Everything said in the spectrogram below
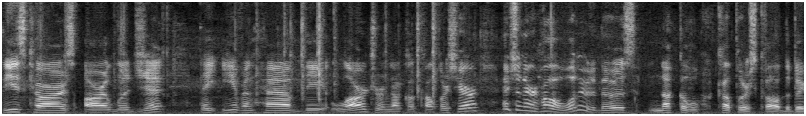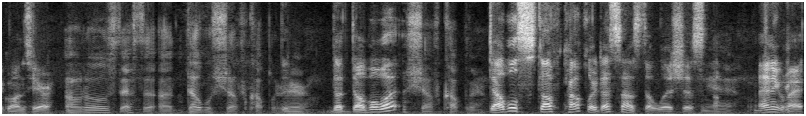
these cars are legit. They even have the larger knuckle couplers here. Engineer Hall, what are those knuckle couplers called, the big ones here? Oh, those, that's a, a double shelf coupler the, there. The double what? Shelf coupler. Double stuffed coupler. That sounds delicious. Yeah. Anyway,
